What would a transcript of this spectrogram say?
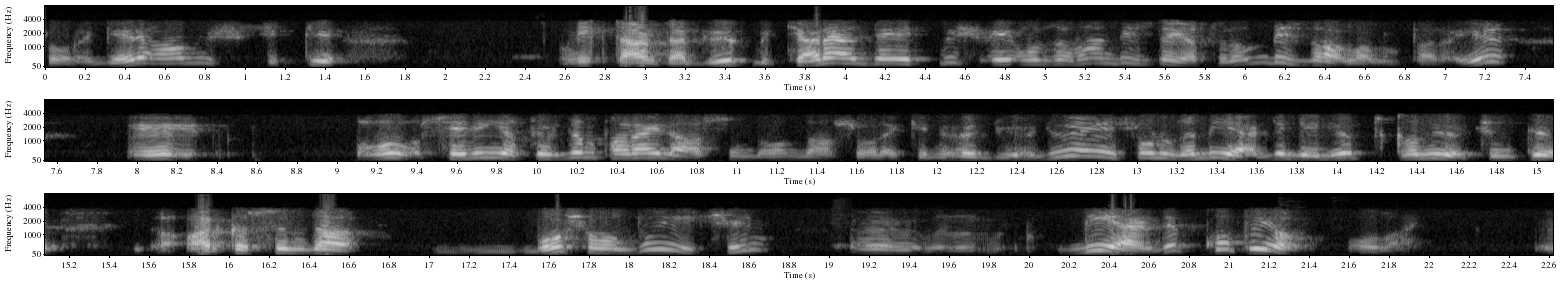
sonra geri almış. Ciddi miktarda büyük bir kar elde etmiş. E, o zaman biz de yatıralım, biz de alalım parayı. E, o senin yatırdığın parayla aslında ondan sonrakini ödüyor diyor. E, sonunda bir yerde geliyor tıkanıyor. Çünkü arkasında boş olduğu için e, bir yerde kopuyor olay. E,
